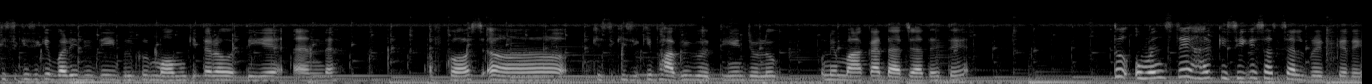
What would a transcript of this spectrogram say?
किसी किसी की बड़ी दीदी बिल्कुल मॉम की तरह होती है एंड ऑफ़ कोर्स किसी किसी की भाभी भी होती हैं जो लोग उन्हें माँ का दर्जा देते तो वुमेंस डे हर किसी के साथ सेलिब्रेट करे।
